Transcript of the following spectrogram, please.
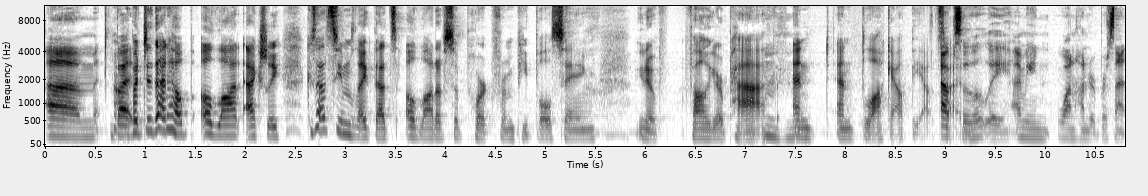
Um, but But did that help a lot, actually? Because that seems like that's a lot of support from people saying, you know, follow your path and and block out the outside. Mm-hmm. Absolutely. I mean, 100%.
